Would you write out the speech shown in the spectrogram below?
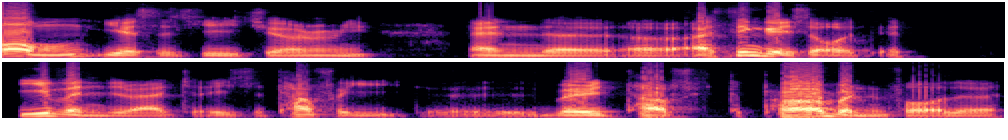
own ESG journey. And uh, uh, I think it's even that is a tough, uh, very tough problem for the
